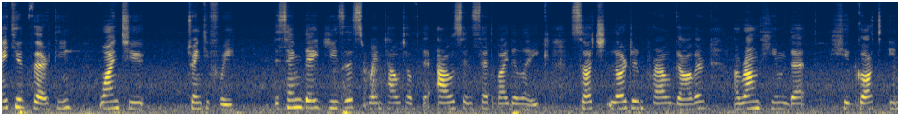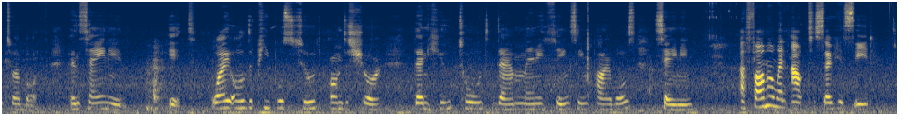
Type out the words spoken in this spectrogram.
Matthew 30 1 to 23. The same day Jesus went out of the house and sat by the lake. Such large and crowd gathered around him that he got into a boat and saying in it, while all the people stood on the shore. Then he told them many things in parables, saying, A farmer went out to sow his seed.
